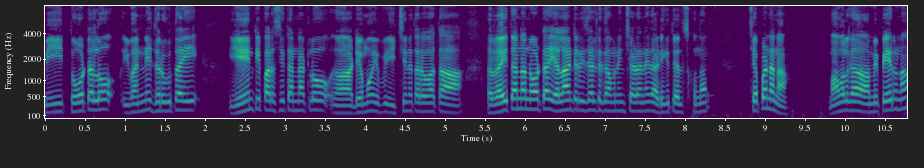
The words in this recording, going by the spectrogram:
మీ తోటలో ఇవన్నీ జరుగుతాయి. ఏంటి పరిస్థితి అన్నట్లు డెమో ఇచ్చిన తర్వాత రైతన్న నోట ఎలాంటి రిజల్ట్ గమనించాడు అనేది అడిగి తెలుసుకుందాం. చెప్పండి అన్న మామూలుగా మీ పేరునా?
